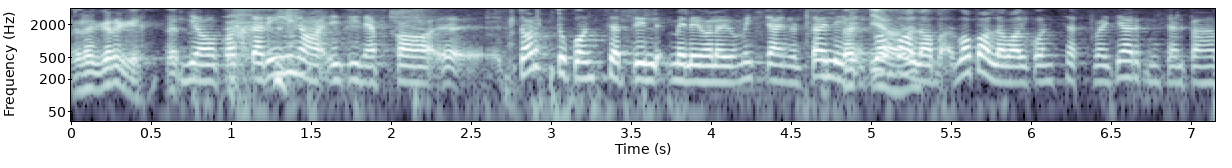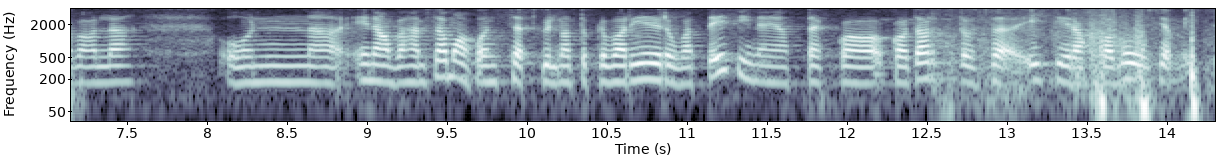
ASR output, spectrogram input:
räägi, räägi. ja Katariina esineb ka äh, Tartu kontserdil, meil ei ole ju mitte ainult Tallinnas Ta, Vabalaval, Vabalaval kontsert, vaid järgmisel päeval on enam-vähem sama kontsert, küll natuke varieeruvate esinejatega ka Tartus Eesti Rahva Muuseumis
